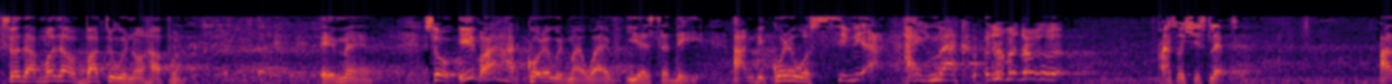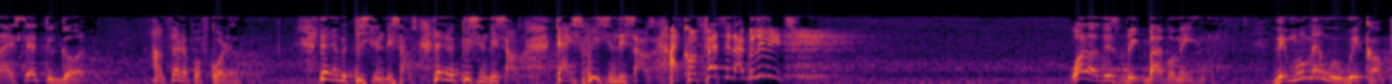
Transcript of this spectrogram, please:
so that mother of battle will not happen. Amen. So if I had quarrel with my wife yesterday and the quarrel was severe, I, and so she slept. And I said to God, I'm fed up of quarrel. Let there be peace in this house. Let there be peace in this house. There is peace in this house. I confess it. I believe it. What does this big Bible mean? The moment we wake up,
